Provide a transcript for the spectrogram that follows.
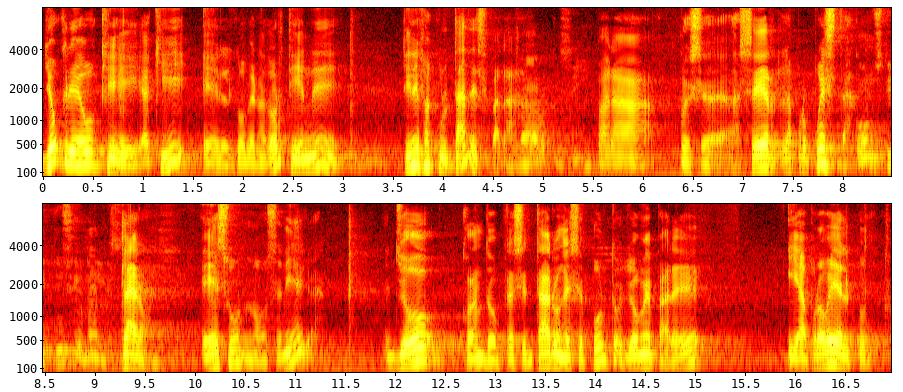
Yo creo que aquí el gobernador tiene, tiene facultades para, para pues, eh, hacer la propuesta. Constitucionales. Claro, eso no se niega. Yo, cuando presentaron ese punto, yo me paré y aprobé el punto.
